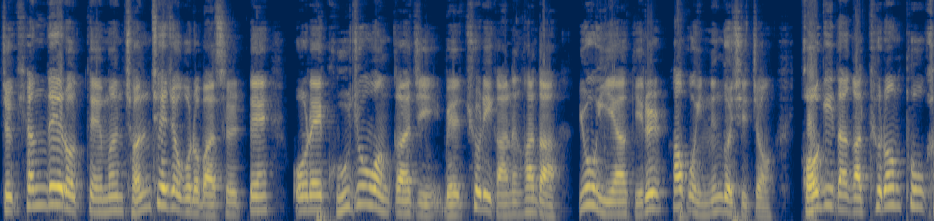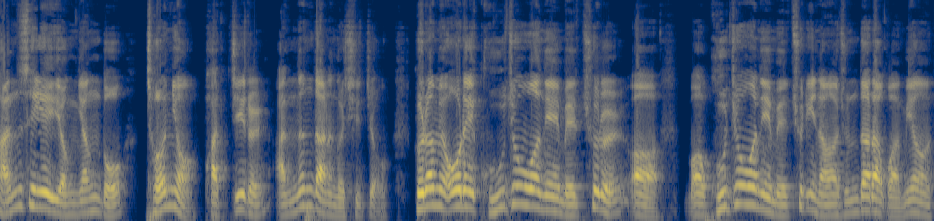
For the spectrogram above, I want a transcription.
즉 현대로템은 전체적으로 봤을 때 올해 9조 원까지 매출이 가능하다. 요 이야기를 하고 있는 것이죠. 거기다가 트럼프 관세의 영향도 전혀 받지를 않는다는 것이죠. 그러면 올해 9조 원의 매출을 어, 뭐 9조 원의 매출이 나와준다라고 하면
